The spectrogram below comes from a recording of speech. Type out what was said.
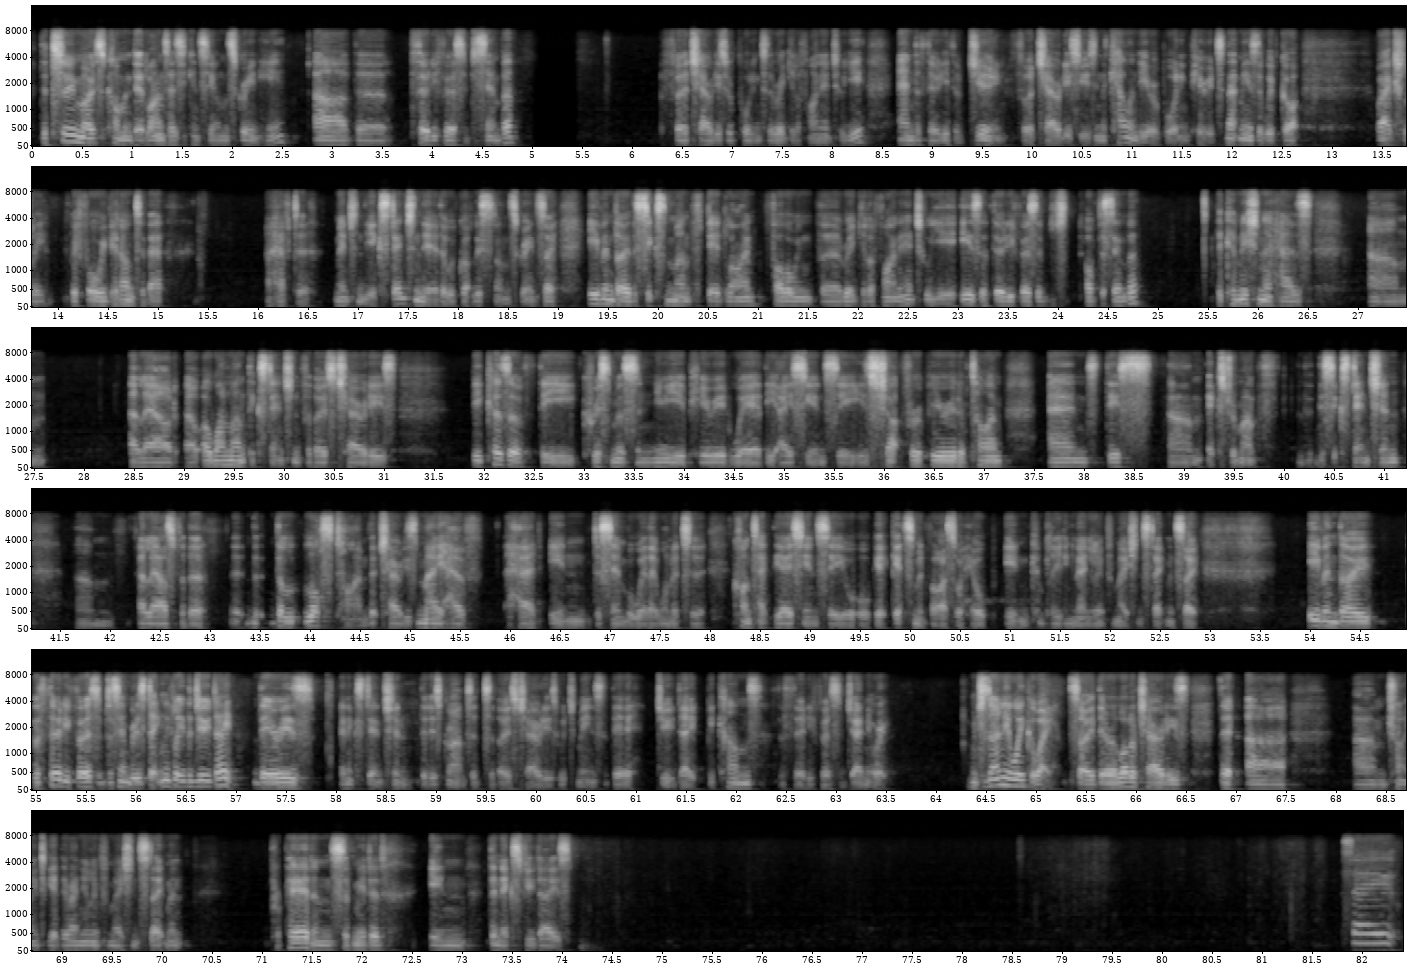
The two most common deadlines, as you can see on the screen here, are the 31st of December for charities reporting to the regular financial year and the 30th of June for charities using the calendar year reporting period. So that means that we've got, well actually, before we get on to that, I have to mention the extension there that we've got listed on the screen. So even though the six-month deadline following the regular financial year is the 31st of, of December, the Commissioner has um, allowed a, a one-month extension for those charities because of the Christmas and New Year period where the ACNC is shut for a period of time and this um, extra month, this extension um, allows for the, the, the lost time that charities may have had in December where they wanted to contact the ACNC or, or, get, get some advice or help in completing an annual information statement. So even though the 31st of December is technically the due date, there is an extension that is granted to those charities, which means that their due date becomes the 31st of January, which is only a week away. So there are a lot of charities that are um, trying to get their annual information statement prepared and submitted in the next few days. So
